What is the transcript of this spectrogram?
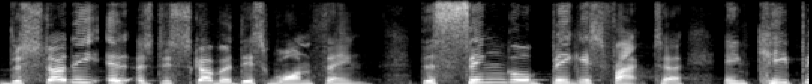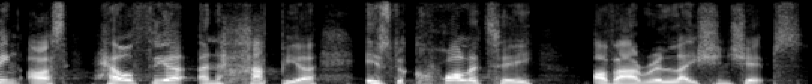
the study has discovered this one thing. The single biggest factor in keeping us healthier and happier is the quality of our relationships.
